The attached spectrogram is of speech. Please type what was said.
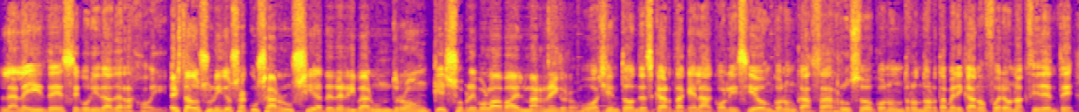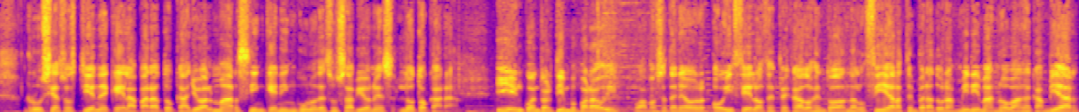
la ley de seguridad de Rajoy. Estados Unidos acusa a Rusia de derribar un dron que sobrevolaba el Mar Negro. Washington descarta que la colisión con un caza ruso con un dron norteamericano fuera un accidente. Rusia sostiene que el aparato cayó al mar sin que ninguno de sus aviones lo tocara. Y en cuanto al tiempo para hoy, vamos a tener hoy cielos despejados en toda Andalucía, las temperaturas mínimas no van a cambiar,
